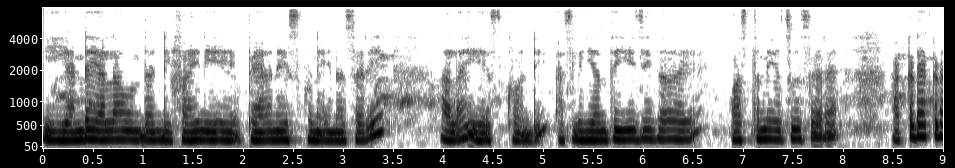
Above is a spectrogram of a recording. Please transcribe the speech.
ఈ ఎండ ఎలా ఉందండి? ఫైన్ ప్యాన్ వేసుకుని అయినా సరే అలా వేసుకోండి. అసలు ఎంత ఈజీగా వస్తున్నాయో చూసారా? అక్కడక్కడ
